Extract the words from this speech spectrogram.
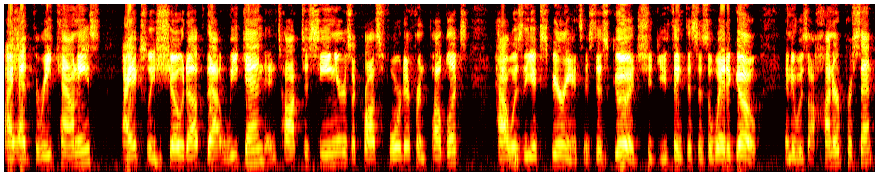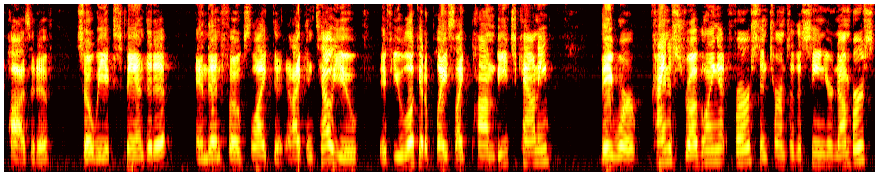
I had three counties. I actually showed up that weekend and talked to seniors across four different Publix. How was the experience? Is this good? Should you think this is the way to go? And it was 100% positive. So we expanded it, and then folks liked it. And I can tell you, if you look at a place like Palm Beach County, they were kind of struggling at first in terms of the senior numbers.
